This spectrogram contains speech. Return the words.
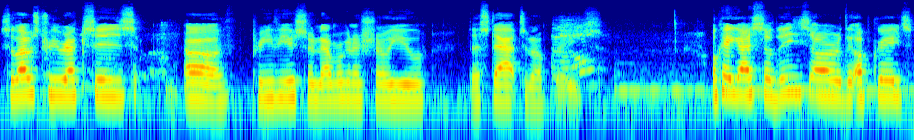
So that was Tree Rex's uh, preview. So now we're gonna show you the stats and upgrades. Okay, guys. So these are the upgrades.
